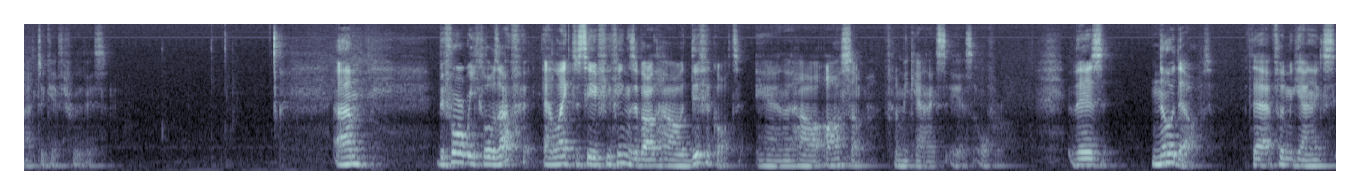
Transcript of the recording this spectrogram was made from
uh, to get through this. Um, before we close off, I'd like to say a few things about how difficult and how awesome fluid mechanics is overall. There's no doubt that fluid mechanics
